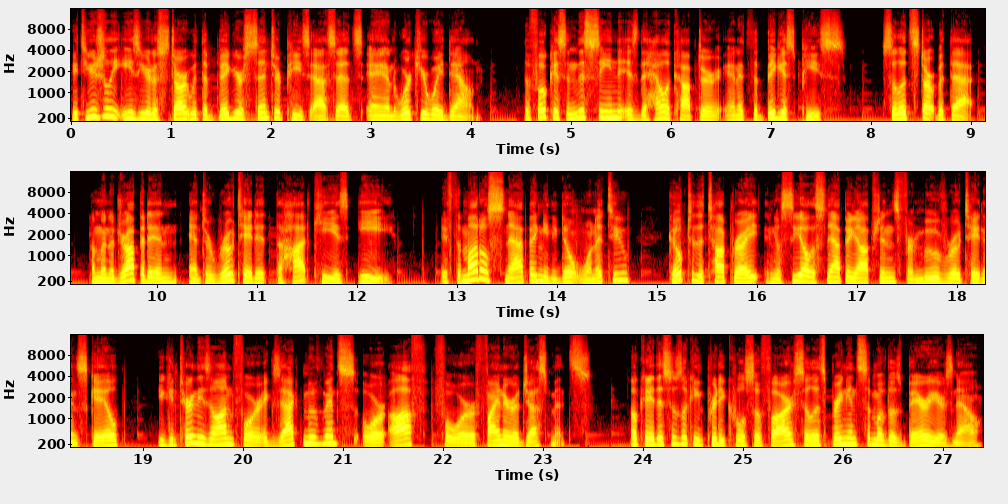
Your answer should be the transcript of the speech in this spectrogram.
It's usually easier to start with the bigger centerpiece assets and work your way down. The focus in this scene is the helicopter and it's the biggest piece, so let's start with that. I'm going to drop it in, and to rotate it, the hotkey is E. If the model's snapping and you don't want it to, go up to the top right and you'll see all the snapping options for move, rotate, and scale. You can turn these on for exact movements or off for finer adjustments. Okay, this is looking pretty cool so far, so let's bring in some of those barriers now.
